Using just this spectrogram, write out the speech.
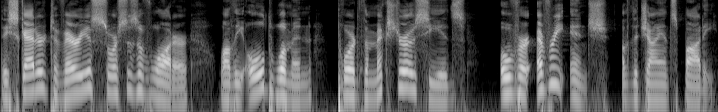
They scattered to various sources of water while the old woman poured the mixture of seeds over every inch of the giant's body.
